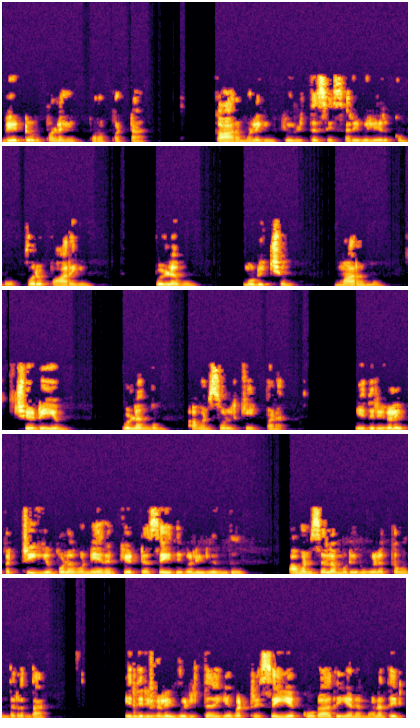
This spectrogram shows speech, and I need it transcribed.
வேட்டூர் பழையன் புறப்பட்டான். காரமலையின் கீழ்த்திசை சரிவில் இருக்கும் ஒவ்வொரு பாறையும் பிளவும் முடிச்சும் மரமும் செடியும் விளங்கும் அவன் சொல் கேட்பன. எதிரிகளை பற்றி இவ்வளவு நேரம் கேட்ட செய்திகளிலிருந்து அவன் சில முடிவுகளுக்கு வந்திருந்தான். எதிரிகளை வீழ்த்த எவற்றை செய்யக்கூடாது என மனதில்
